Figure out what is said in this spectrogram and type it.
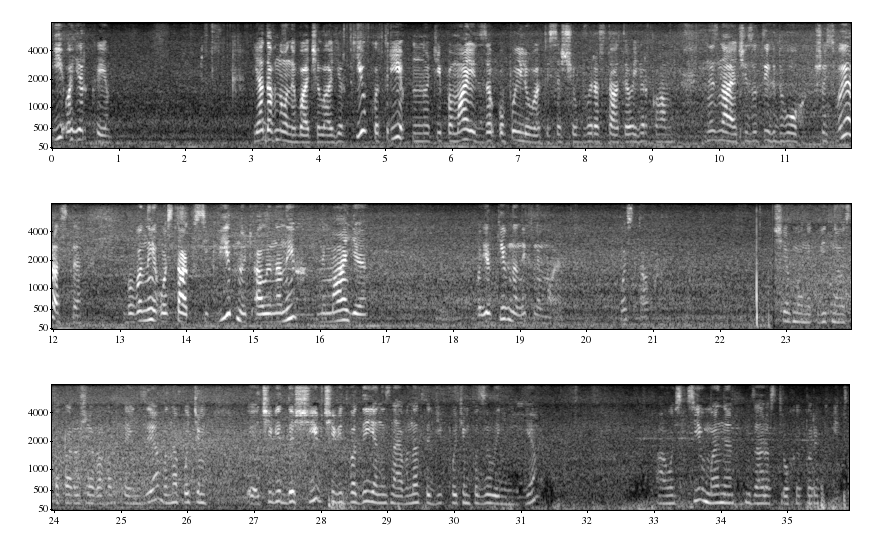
і огірки. Я давно не бачила огірків, котрі ну, типу, мають опилюватися, щоб виростати огірками. Не знаю, чи з отих двох щось виросте, бо вони ось так всі квітнуть, але на них немає, огірків на них немає. Ось так. Ще в мене квітне ось така рожева гортензія. Вона потім, е, чи від дощів, чи від води, я не знаю, вона тоді потім позеленіє. А ось ці в мене зараз трохи переквітли.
